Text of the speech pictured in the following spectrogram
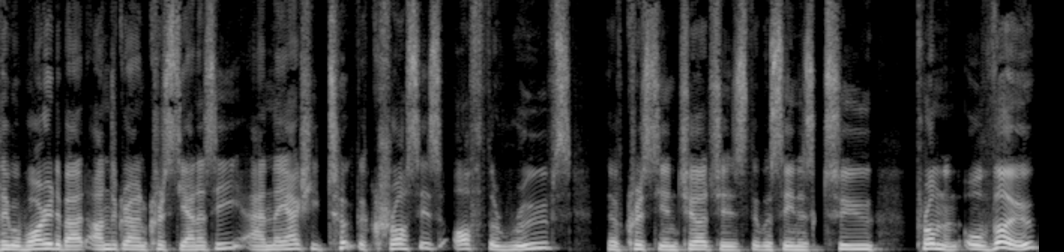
they were worried about underground Christianity, and they actually took the crosses off the roofs of Christian churches that were seen as too prominent. Although,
